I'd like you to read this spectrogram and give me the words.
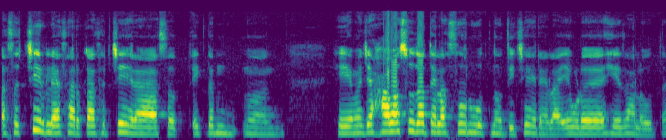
असं चिरल्यासारखा असं चेहरा असं एकदम हे म्हणजे हवासुद्धा त्याला सहन होत नव्हती चेहऱ्याला. एवढं हे झालं होतं.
